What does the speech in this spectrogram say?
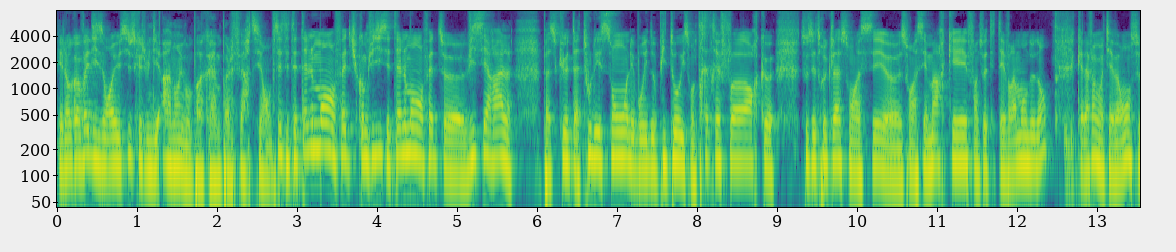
Et donc en fait ils ont réussi parce que je me dis ah non ils vont pas quand même pas le faire tirer. Tu sais c'était tellement en fait tu- comme tu dis c'est tellement en fait euh, viscéral parce que t'as tous les sons, les bruits d'hôpitaux ils sont très très forts que tous ces trucs là sont assez euh, sont assez marqués. Enfin tu vois t'étais vraiment dedans. Qu'à la fin quand il y avait vraiment ce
